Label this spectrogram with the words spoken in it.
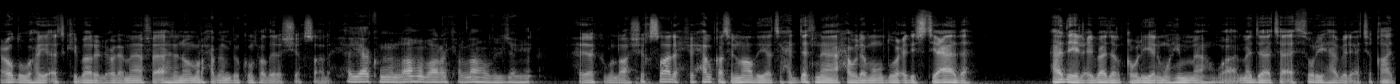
عضو هيئة كبار العلماء. فأهلا ومرحبا بكم فضيلة الشيخ صالح. حياكم الله وبارك الله بالجميع حياكم الله. شيخ صالح في الحلقة الماضية تحدثنا حول موضوع الاستعاذة. هذه العبادة القولية المهمة ومدى تأثرها بالاعتقاد.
